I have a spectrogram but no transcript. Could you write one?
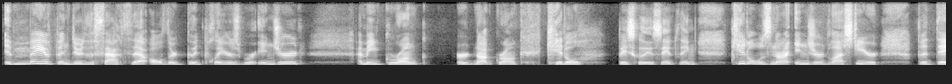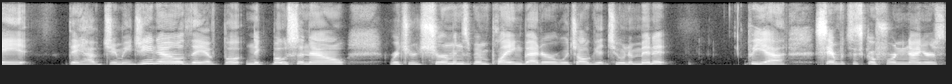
it may have been due to the fact that all their good players were injured. I mean Gronk or not Gronk, Kittle, basically the same thing. Kittle was not injured last year, but they they have Jimmy G now, they have Bo- Nick Bosa now. Richard Sherman's been playing better, which I'll get to in a minute. But yeah, San Francisco 49ers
